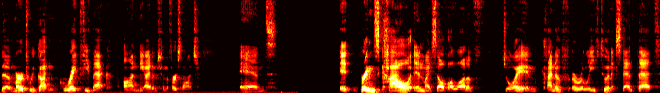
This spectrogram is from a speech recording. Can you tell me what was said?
the merch. We've gotten great feedback on the items from the first launch, and it brings Kyle and myself a lot of joy and kind of a relief to an extent that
